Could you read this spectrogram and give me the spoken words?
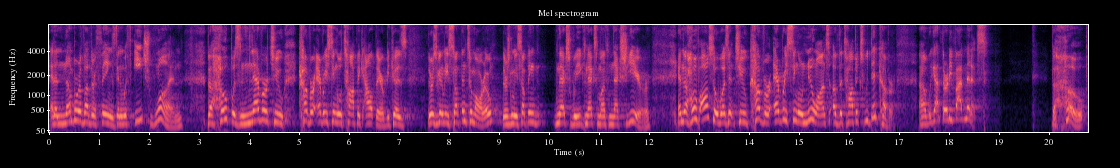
and a number of other things. And with each one, the hope was never to cover every single topic out there because there's gonna be something tomorrow, there's gonna be something next week, next month, next year. And the hope also wasn't to cover every single nuance of the topics we did cover. Uh, we got 35 minutes. The hope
